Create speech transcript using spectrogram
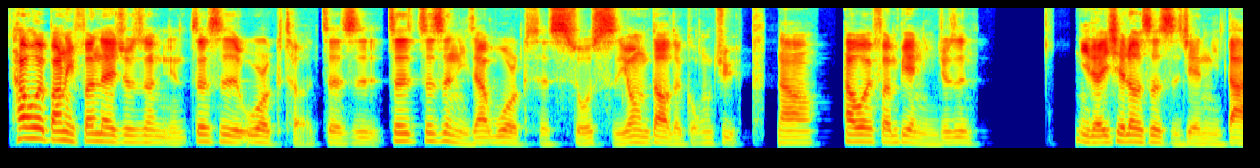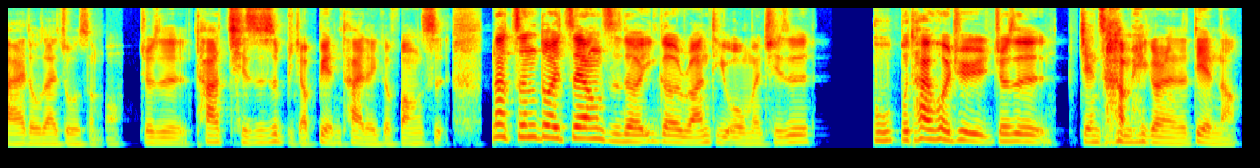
它会帮你分类，就是说你这是 worked，这是这这是你在 worked 所使用到的工具，然后它会分辨你就是你的一些垃圾时间，你大概都在做什么，就是它其实是比较变态的一个方式。那针对这样子的一个软体，我们其实不不太会去就是。检查每个人的电脑，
